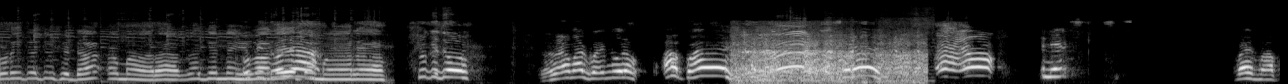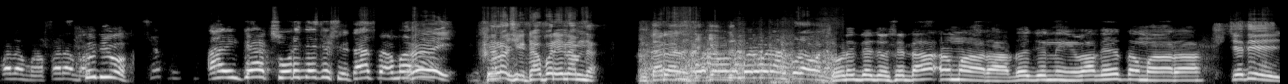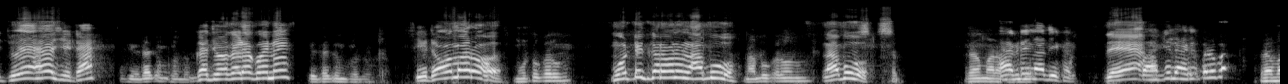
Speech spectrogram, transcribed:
છોડી દેજો સીધા અમારા ગજન નહીં વાગે? તમારા. શું કીધો? હવે અમાર ભાઈ બોલો આ ભાઈ! ભાઈ માપાના માપાના શું થયું? આ ઇન્ટેક છોડી દેજો શેઠા તમારે એય, પેલો પર એનામ દા તારા બોલાવવાનું બરોબર ના કરાવવાનું છોડી દેજો શેઠા અમારા ગજન નહીં વાગે તમારા. ચેદી જોયા હે શેઠા શેઠા કેમ ખોદો ગજ વગાડ્યા કોઈ ને શેઠો અમારો મોટું કરવું મોટું જ કરવાનું લાંબુ. લાંબુ કરવાનું? લાંબુ. આગળ ના દેખાય. રે. બાકી લાગે બરોબર?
